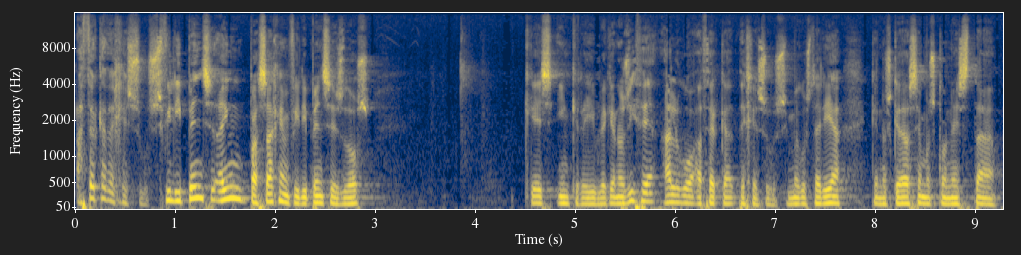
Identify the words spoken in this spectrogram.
acerca de Jesús. Filipenses, hay un pasaje en Filipenses 2 que es increíble, que nos dice algo acerca de Jesús. Y me gustaría que nos quedásemos con esta,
